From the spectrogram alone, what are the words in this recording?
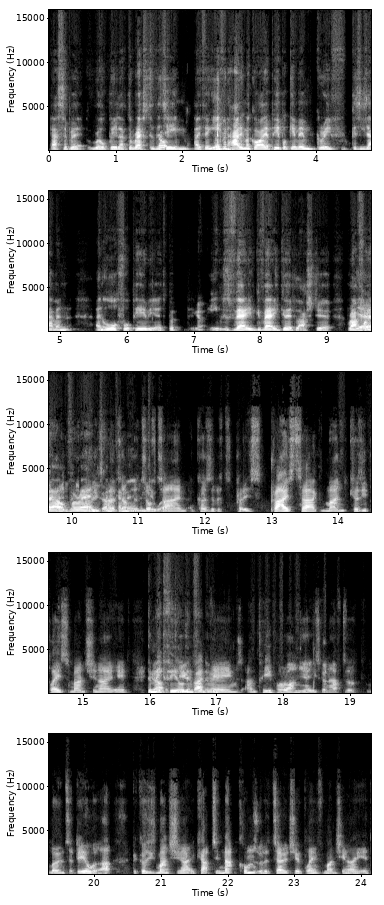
that's a bit ropey. Like the rest of the no, team, I think, even Harry Maguire, people give him grief because he's having an awful period, but you know, he was very, very good last year. Raphael yeah, Varane's going to come in a and tough do well. time because of the pr- prize tag, man. Because he plays for Manchester United, The you have a midfield in front of him. games, and people are on you. He's going to have to learn to deal with that because he's Manchester United captain. That comes with the territory of playing for Manchester United.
